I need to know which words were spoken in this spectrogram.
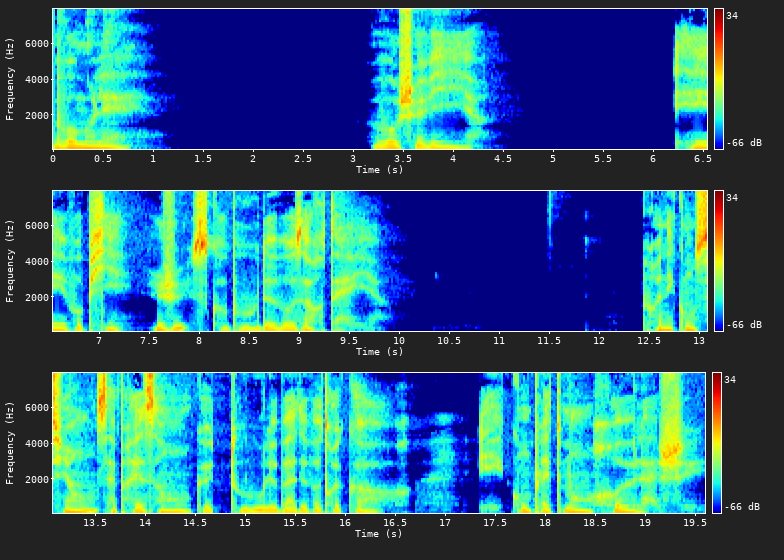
vos mollets, vos chevilles. Et vos pieds jusqu'au bout de vos orteils. Prenez conscience à présent que tout le bas de votre corps est complètement relâché.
